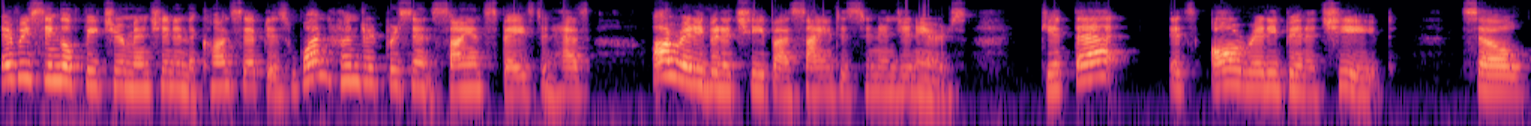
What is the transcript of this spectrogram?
Every single feature mentioned in the concept is 100% science based and has already been achieved by scientists and engineers. Get that? It's already been achieved. So,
